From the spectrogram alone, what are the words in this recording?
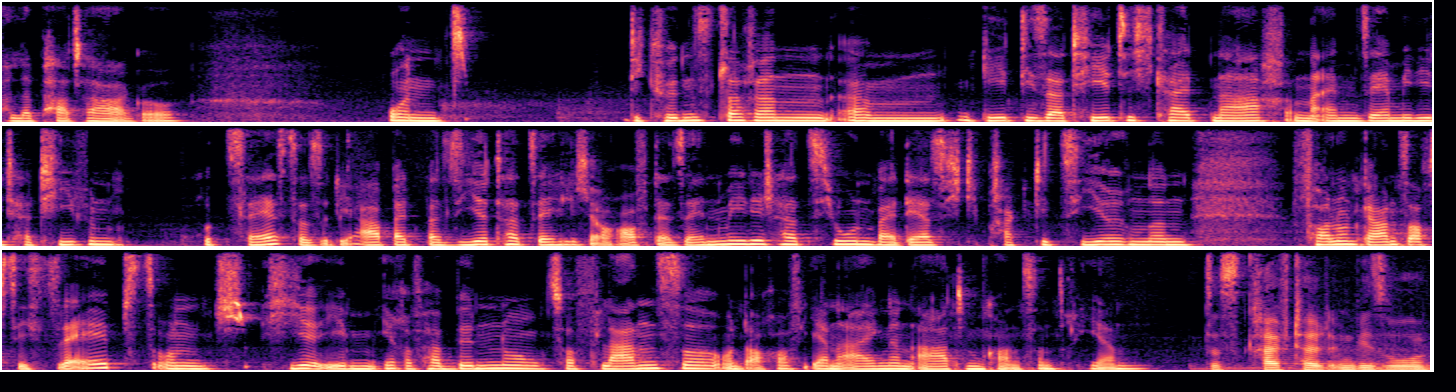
alle paar Tage. Und die Künstlerin ähm, geht dieser Tätigkeit nach in einem sehr meditativen Prozess. Also die Arbeit basiert tatsächlich auch auf der Zen-Meditation, bei der sich die Praktizierenden voll und ganz auf sich selbst und hier eben ihre Verbindung zur Pflanze und auch auf ihren eigenen Atem konzentrieren. Das greift halt irgendwie so,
